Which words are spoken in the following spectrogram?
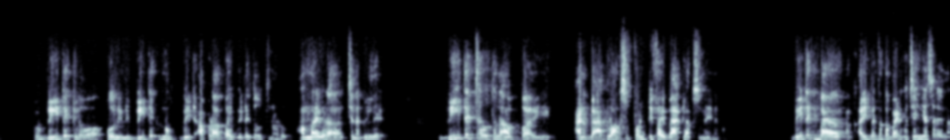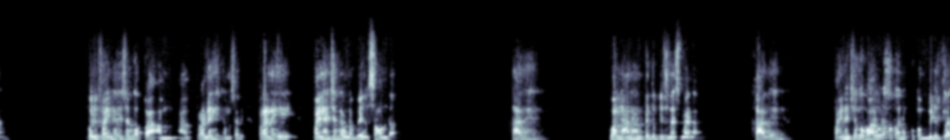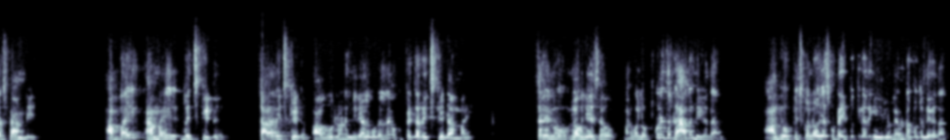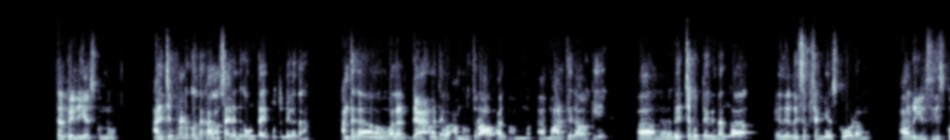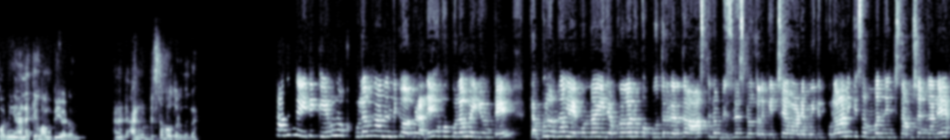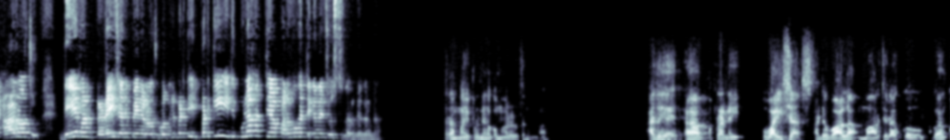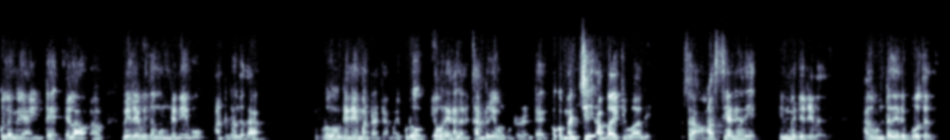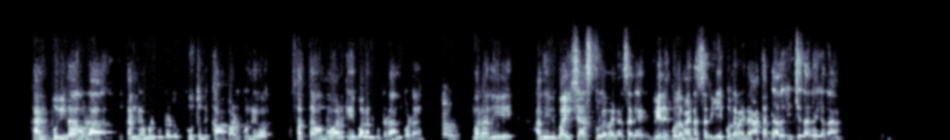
బీటెక్లో పోనీ బీటెక్ నువ్వు బీటెక్ అప్పుడు అబ్బాయి బీటెక్ చదువుతున్నాడు. అమ్మాయి కూడా చిన్నపిల్లే బీటెక్ చదువుతున్న అబ్బాయి ఆయన backlogs twenty five backlogs ఉన్నాయి ఆయనకు. బీటెక్ అయిపోయిన తర్వాత బయటకు వచ్చి ఏం చేస్తాడు ఆయన? కొన్ని ఫైనాన్షియల్గా ప్రణయ్ సారీ ప్రణయ్ ఫైనాన్షియల్గా ఉన్న వెల్ సౌండ్? కాదే వాళ్ళ నాన్న పెద్ద బిజినెస్ మ్యాన్ కాదే? ఫైనాన్షియల్గా వాళ్ళు కూడా ఒక ఒక మిడిల్ క్లాస్ ఫ్యామిలీ అబ్బాయి అమ్మాయి రిచ్ కిడ్ చాలా రిచ్ కిడ్ ఆ ఊర్లోనే మిర్యాలగూడలోనే ఒక పెద్ద రిచ్ కిడ్ అమ్మాయి. సరే నువ్వు లవ్ చేసావు. మరి వాళ్ళు ఒప్పుకునేంతకు ఆగండి కదా. ఆగి ఒప్పించుకొని లవ్ చేసుకుంటే అయిపోతుంది కదా. ఈ ఇల్లునే ఉండిపోతుండే కదా. సరే పెళ్ళి చేసుకున్నావు ఆయన చెప్పినట్టు కొంతకాలం సైలెంట్గా ఉంటే అయిపోతుండే కదా. అంతగా వాళ్ళ డా అంటే అమృతరావు మారుతిరావుకి ఆ రెచ్చగొట్టే విధంగా రిసెప్షన్ చేసుకోవడం ఆ రీల్స్ తీసుకొని అనకి పంపించడం అని ఆయన డిస్టర్బ్ అవుతాడు కదా. కాదండి ఇది కేవలం ఒక కులం కానందుకు ఇప్పుడు అదే ఒక కులం అయ్యి ఉంటే డబ్బులు ఉన్నా లేకున్నా ఇది ఒక్కగానో ఒక కూతురు కనుక ఆస్తిలో బిజినెస్లో తనకి ఇచ్చేవాడేమో ఇది కులానికి సంబంధించిన అంశంగానే ఆ రోజు డే వన్ ప్రణయ్ చనిపోయిన రోజు మొదలు పెడితే ఇప్పటికీ ఇది కుల హత్య పరువు హత్యగానే చూస్తున్నారు కదన్నా సరే అమ్మా ఇప్పుడు నేను ఒక మాట అడుగుతానమ్మా అదే ప్రణయ్ వైశాస్ అంటే వాళ్ళ మార్చిరా కులమే అయింటే ఎలా వేరే విధంగా ఉండేనేమో అంటున్నారు కదా. ఇప్పుడు నేను ఏమంటా అంటే అమ్మా ఇప్పుడు ఎవరైనా కానీ తండ్రి ఏమనుకుంటాడంటే ఒక మంచి అబ్బాయికి ఇవ్వాలి. సరే ఆస్తి అనేది ఇన్మెటీరియల్ అది. అది ఉంటది రేపు పోతుంది. కానీ పోయినా కూడా తండ్రి ఏమనుకుంటాడు కూతుర్ని కాపాడుకునే సత్తా ఉన్న వాడికి ఇవ్వాలనుకుంటాడా అనుకోడా? మరి అది అది వైశాస్ కులమైనా సరే వేరే కులమైనా సరే ఏ కులమైనా ఆ తండ్రి ఆలోచించేది అదే కదా.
